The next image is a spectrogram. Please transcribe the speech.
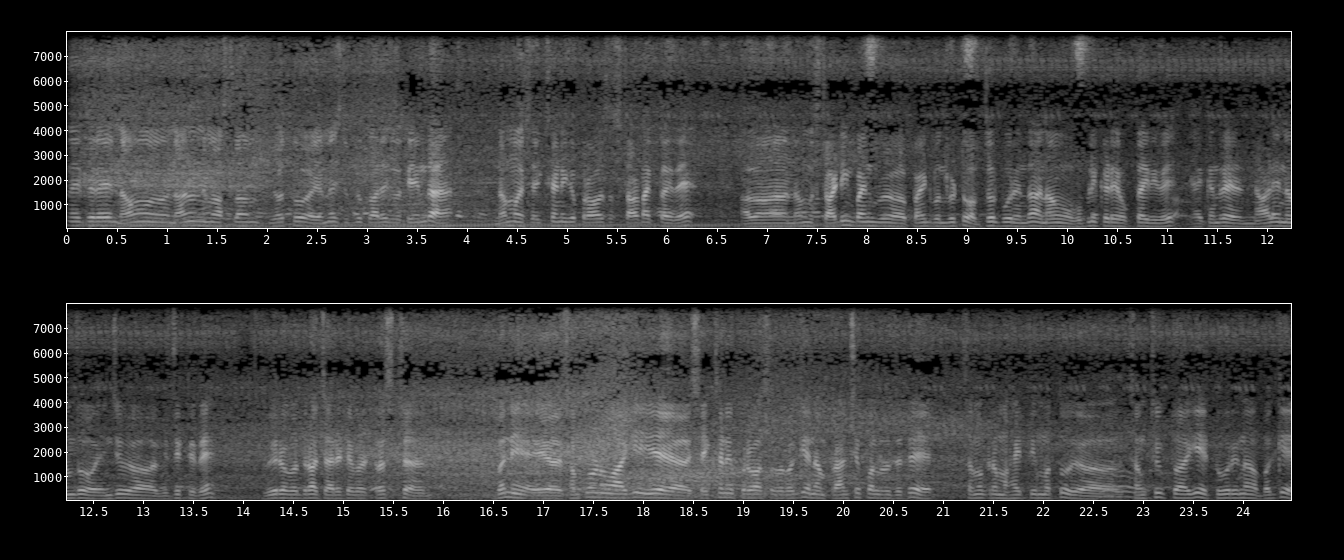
ಸ್ನೇಹಿತರೆ, ನಾವು, ನಾನು ನಿಮ್ಮ ಅಸ್ಲಾಂ, ಇವತ್ತು ಎಂ ಎಸ್ ಡಬ್ಲ್ಯೂ ಕಾಲೇಜ್ ವತಿಯಿಂದ ನಮ್ಮ ಶೈಕ್ಷಣಿಕ ಪ್ರವಾಸ ಸ್ಟಾರ್ಟ್ ಆಗ್ತಾ ಇದೆ. ನಮ್ಮ ಸ್ಟಾರ್ಟಿಂಗ್ ಪಾಯಿಂಟ್ ಪಾಯಿಂಟ್ ಬಂದ್ಬಿಟ್ಟು ಅಫ್ಜಲ್ಪುರಿಂದ ನಾವು ಹುಬ್ಳಿ ಕಡೆ ಹೋಗ್ತಾ ಇದ್ದೀವಿ. ಯಾಕಂದರೆ ನಾಳೆ ನಮ್ಮದು ಎನ್ ಜಿ ವಿಸಿಟ್ ಇದೆ. ವೀರಭದ್ರ ಚಾರಿಟೇಬಲ್ ಟ್ರಸ್ಟ್ ಬನ್ನಿ, ಸಂಪೂರ್ಣವಾಗಿ ಈ ಶೈಕ್ಷಣಿಕ ಪ್ರವಾಸದ ಬಗ್ಗೆ ನಮ್ಮ ಪ್ರಾಂಶುಪಾಲರ ಜೊತೆ ಸಮಗ್ರ ಮಾಹಿತಿ ಮತ್ತು ಸಂಕ್ಷಿಪ್ತವಾಗಿ ಟೂರಿನ ಬಗ್ಗೆ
